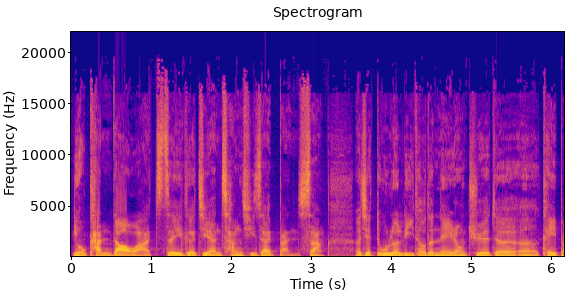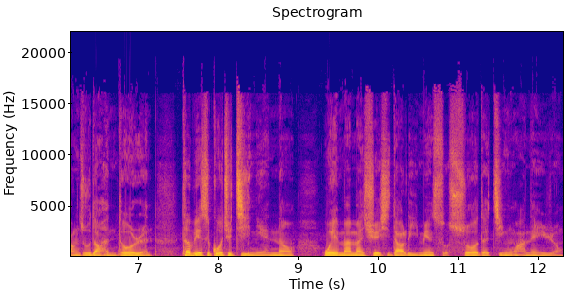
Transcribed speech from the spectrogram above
有看到啊，这一个既然长期在板上，而且读了里头的内容，觉得呃可以帮助到很多人，特别是过去几年哦，我也慢慢学习到里面所说的精华内容。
